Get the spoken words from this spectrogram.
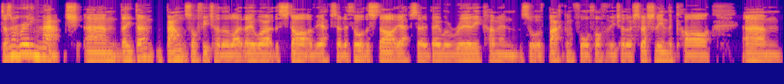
doesn't really match. Um, they don't bounce off each other like they were at the start of the episode. I thought at the start of the episode they were really coming sort of back and forth off of each other, especially in the car. Um,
